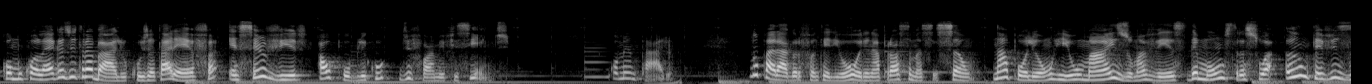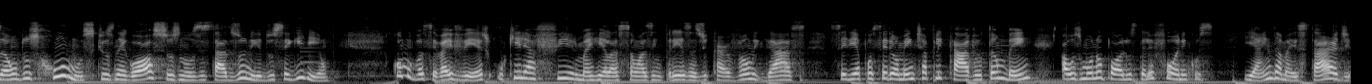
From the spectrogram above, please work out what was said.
como colegas de trabalho cuja tarefa é servir ao público de forma eficiente. Comentário: No parágrafo anterior e na próxima sessão, Napoleão Hill mais uma vez demonstra sua antevisão dos rumos que os negócios nos Estados Unidos seguiriam. Como você vai ver, o que ele afirma em relação às empresas de carvão e gás seria posteriormente aplicável também aos monopólios telefônicos e ainda mais tarde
